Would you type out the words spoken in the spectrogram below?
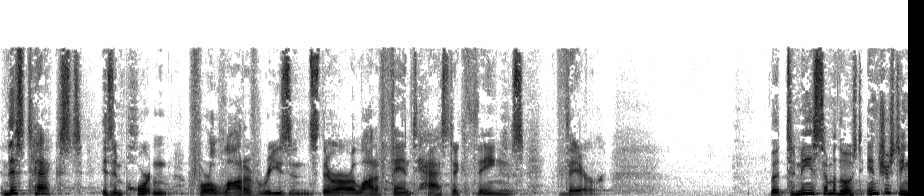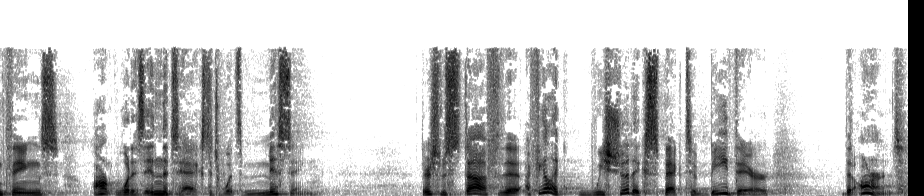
And this text is important for a lot of reasons. There are a lot of fantastic things there. But to me, some of the most interesting things aren't what is in the text, it's what's missing. There's some stuff that I feel like we should expect to be there that aren't.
